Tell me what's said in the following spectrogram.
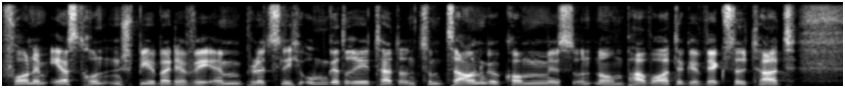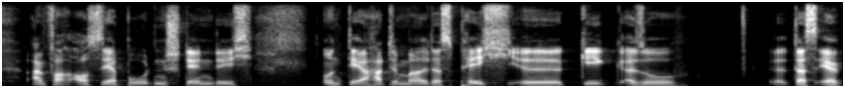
vor einem Erstrundenspiel bei der WM plötzlich umgedreht hat und zum Zaun gekommen ist und noch ein paar Worte gewechselt hat. Einfach auch sehr bodenständig und der hatte mal das Pech, äh, geg also äh, dass er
